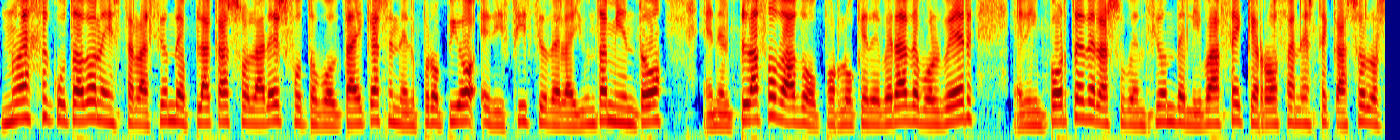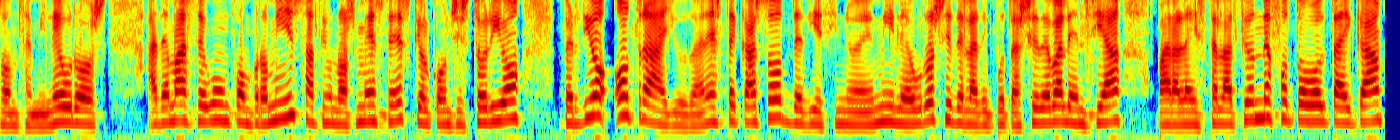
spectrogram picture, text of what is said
no ha ejecutado la instalación de placas solares fotovoltaicas en el propio edificio del ayuntamiento en el plazo dado, por lo que deberá devolver el importe de la subvención del IBACE que roza en este caso los 11.000 euros. Además, según compromiso, hace unos meses que el consistorio perdió otra ayuda, en este caso de 19.000 euros y de la Diputación de Valencia para la instalación de fotovoltaica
